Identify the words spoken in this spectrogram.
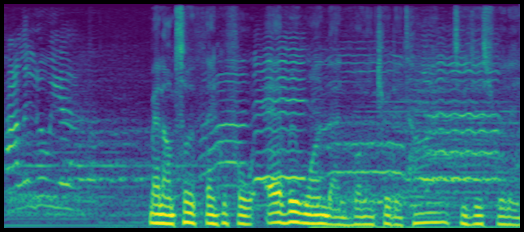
Hallelujah. Man, I'm so thankful for everyone that volunteered their time to just really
